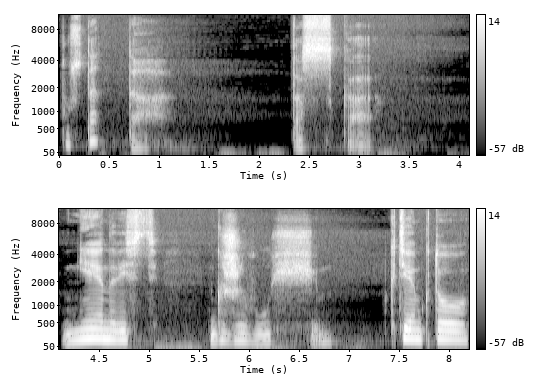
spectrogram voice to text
Пустота, тоска, ненависть к живущим, к тем, кто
